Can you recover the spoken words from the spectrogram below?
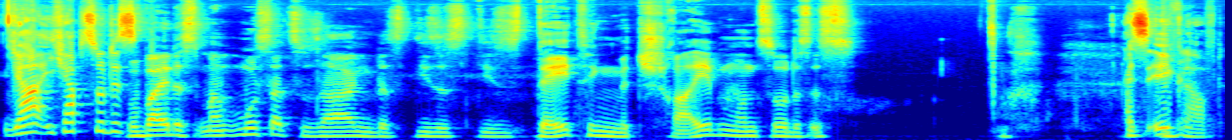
Ja, ich hab so das. Wobei das, man muss dazu sagen, dass dieses, dieses Dating mit Schreiben und so, das ist, Es ist ekelhaft.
